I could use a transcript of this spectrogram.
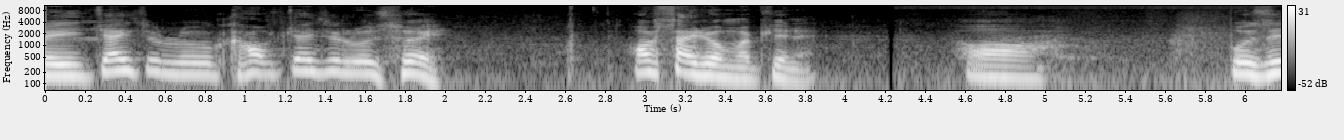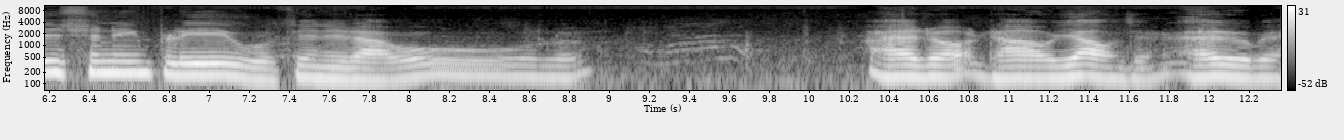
လိန်ကြိုက်သလိုခောက်ကြိုက်သလိုဆွဲ offside တော့မဖြစ်နဲ့ဟော positioning play ကိုသင်နေတာဟိုလို့အဲ့တော့ဒါကိုရအောင်သင်အဲ့လိုပဲ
